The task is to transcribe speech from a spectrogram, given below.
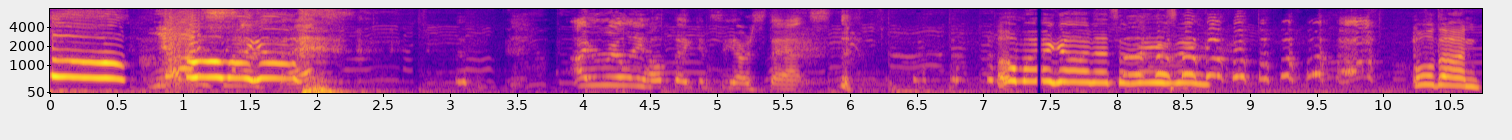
Oh, yes! Oh my god! I really hope they can see our stats. oh my god, that's amazing. Hold on.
